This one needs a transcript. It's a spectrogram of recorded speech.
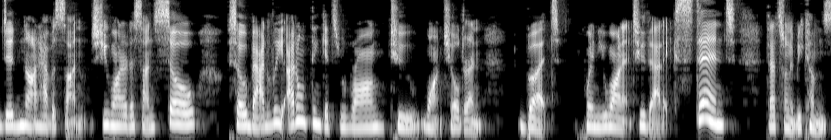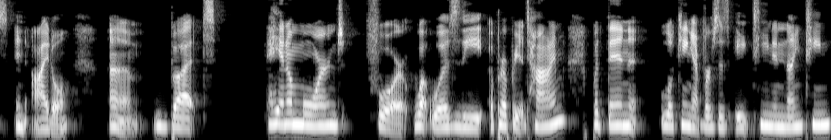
did not have a son. She wanted a son so, so badly. I don't think it's wrong to want children, but when you want it to that extent, that's when it becomes an idol. Um, but Hannah mourned for what was the appropriate time, but then looking at verses 18 and 19,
